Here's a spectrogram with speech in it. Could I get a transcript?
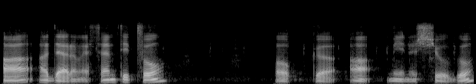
A är med 52 och eh, A minus 20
